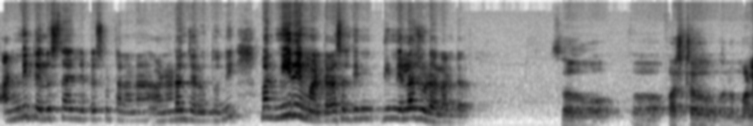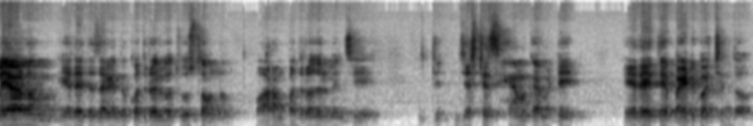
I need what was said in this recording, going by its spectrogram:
అన్నీ తెలుస్తాయని చెప్పేసి కూడా తను అన- అనడం జరుగుతుంది. మరి మీరేమంటారు? అసలు దీన్ని దీన్ని ఎలా చూడాలంటారు? సో ఫస్ట్ మన మలయాళం ఏదైతే జరిగిందో కొద్ది రోజులుగా చూస్తూ ఉన్నాం. వారం పది రోజుల నుంచి జస్టిస్ హేమ కమిటీ ఏదైతే బయటకు వచ్చిందో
